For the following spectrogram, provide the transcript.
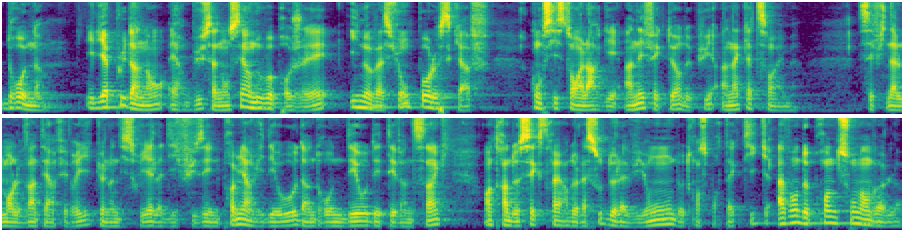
Drone. Il y a plus d'un an, Airbus annonçait un nouveau projet, Innovation pour le SCAF, consistant à larguer un effecteur depuis un A400M. C'est finalement le 21 février que l'industriel a diffusé une première vidéo d'un drone DO-DT-25 en train de s'extraire de la soute de l'avion de transport tactique avant de prendre son envol.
